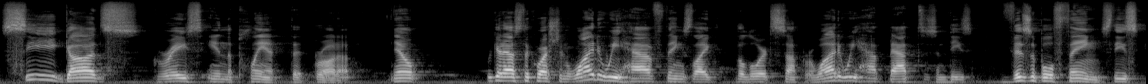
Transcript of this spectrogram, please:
see God's grace in the plant that brought up. Now, we could ask the question why do we have things like the Lord's Supper? Why do we have baptism? These visible things, these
